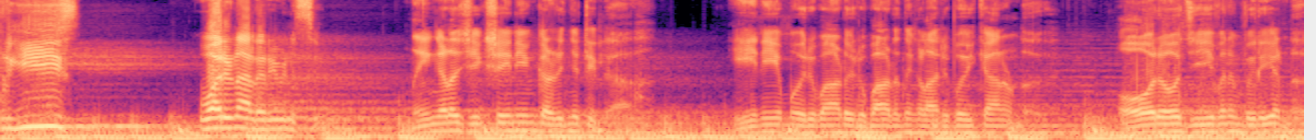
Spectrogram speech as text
പ്ലീസ് വരുൺ അലറി വിളിച്ചു. നിങ്ങളുടെ ശിക്ഷ ഇനിയും കഴിഞ്ഞിട്ടില്ല. ഇനിയും ഒരുപാട് ഒരുപാട് നിങ്ങൾ അനുഭവിക്കാനുണ്ട്. ഓരോ ജീവനും വിലയുണ്ട്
